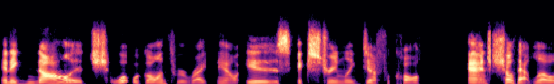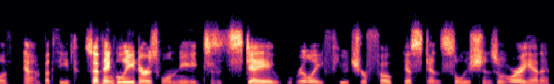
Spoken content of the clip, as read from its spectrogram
and acknowledge what we're going through right now is extremely difficult and show that level of empathy. So I think leaders will need to stay really future focused and solutions oriented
